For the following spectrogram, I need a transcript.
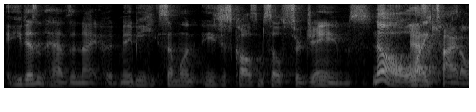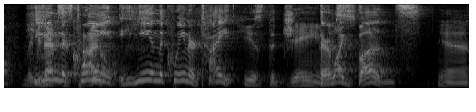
he, he doesn't have the knighthood. Maybe he, someone he just calls himself Sir James. No, as like a title. Maybe he that's and the his queen. title. He and the queen are tight. He is the James. They're like buds. yeah.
